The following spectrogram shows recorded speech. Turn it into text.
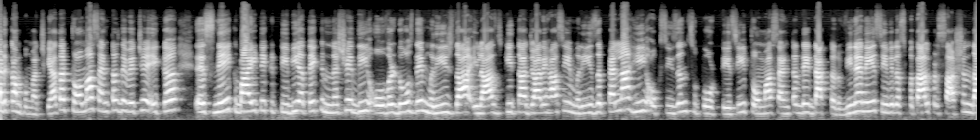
ਹੜਕੰਪ ਮਚ ਗਿਆ। ਤਾਂ ਟਰੋਮਾ ਸੈਂਟਰ ਦੇ ਵਿੱਚ ਇੱਕ ਸਨੇਕ ਬਾਈਟ, ਇੱਕ ਟੀਬੀ ਅਤੇ ਇੱਕ ਨਸ਼ੇ ਦੀ ਓਵਰਡੋਜ਼ ਦੇ ਮਰੀਜ਼ ਦਾ ਇਲਾਜ ਕੀਤਾ ਜਾ ਰਿਹਾ ਸੀ। ਇਹ ਮਰੀਜ਼ ਪਹਿਲਾਂ ਹੀ ਆਕਸੀਜਨ ਸਪੋਰਟ ਤੇ ਸੀ। ਟਰਾਮਾ ਸੈਂਟਰ ਦੇ ਡਾਕਟਰ ਵਿਨੈ ਨੇ ਸਿਵਲ ਹਸਪਤਾਲ ਪ੍ਰਸ਼ਾਸਨ ਦਾ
